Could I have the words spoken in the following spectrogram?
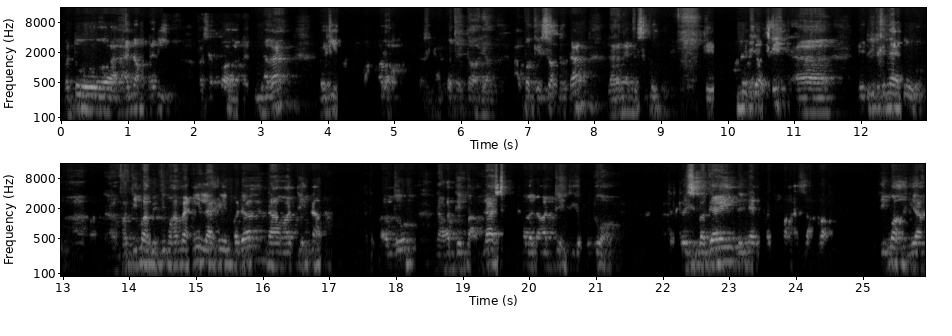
betul anak Nabi apa Nabi marah bagi Allah apa cerita dia. Apa kisah tentang larangan tersebut. Okay. kemudian dia sikit uh, itu kita kenal tu. Uh, Fatimah binti Muhammad ni lahir pada Nawatih 6 atau tu Nawatih 14 ke Nawatih 32 terkait sebagai dengan Fatimah Fatimah yang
